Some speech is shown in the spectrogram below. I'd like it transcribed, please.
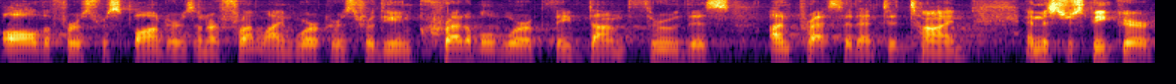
all the first responders and our frontline workers for the incredible work they've done through this unprecedented time. And Mr. Speaker,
